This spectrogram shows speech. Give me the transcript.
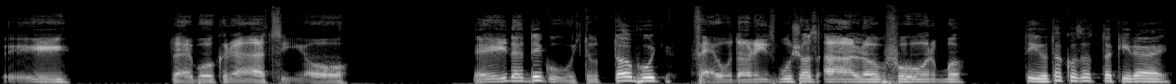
Mi? Demokrácia? Én eddig úgy tudtam, hogy feudalizmus az államforma. Tiltakozott a király.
